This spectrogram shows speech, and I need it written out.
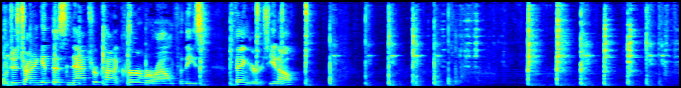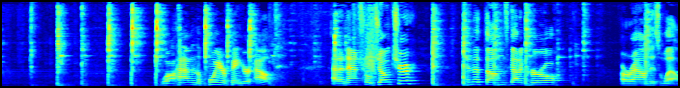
We're just trying to get this natural kind of curve around for these fingers, you know? While having the pointer finger out at a natural juncture, and the thumb's got to curl around as well.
